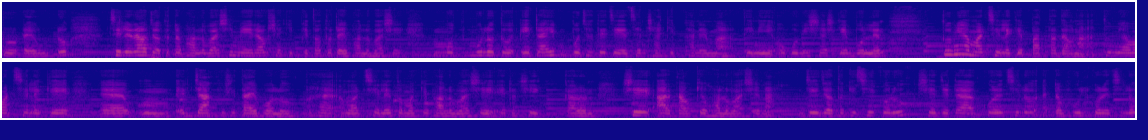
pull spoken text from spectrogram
পুরোটাই উল্টো। ছেলেরাও যতটা ভালোবাসে, মেয়েরাও সাকিবকে ততটাই ভালোবাসে। মূলত এটাই বোঝাতে চেয়েছেন সাকিব খানের মা। তিনি অপবিশ্বাসকে বললেন, তুমি আমার ছেলেকে পাত্তা দাও না। তুমি আমার ছেলেকে যা খুশি তাই বলো। হ্যাঁ আমার ছেলে তোমাকে ভালোবাসে, এটা ঠিক। কারণ সে আর কাউকে ভালোবাসে না। যে যত কিছুই করুক, সে যেটা করেছিল, একটা ভুল করেছিল।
